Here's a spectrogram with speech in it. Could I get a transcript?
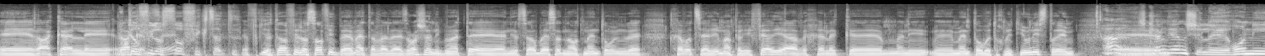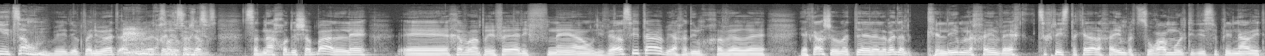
אה, רק על אה, רק יותר זה. פילוסופי קצת. יותר פילוסופי באמת, אבל אה, זה משהו שאני באמת, אה, אני עושה הרבה סדנאות mentoring לחבר'ה צעירים מהפריפריה, וחלק, אה, אני אה, מנטור בתוכנית יוניסטרים. אה, יש אה, כן כן, של אה, רוני צהרום. בדיוק, ואני באמת, אני נכון, עושה עכשיו. סדנה חודש הבא לחבר'ה מהפריפריה לפני האוניברסיטה, ביחד עם חבר אה, יקר, שבאמת אה, ללמד על כלים לחיים ואיך צריך להסתכל על החיים בצורה מולטי דיסציפלינרית,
